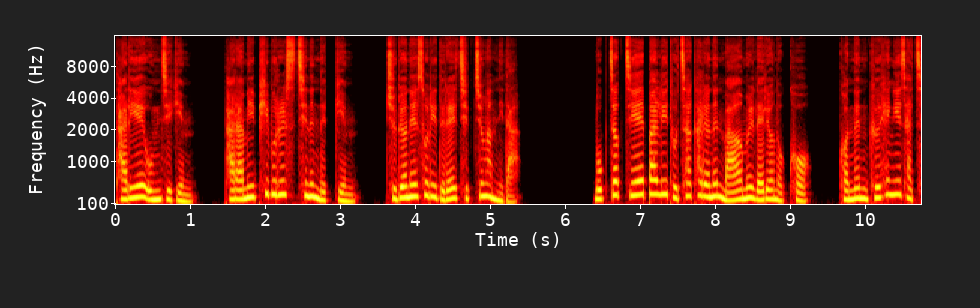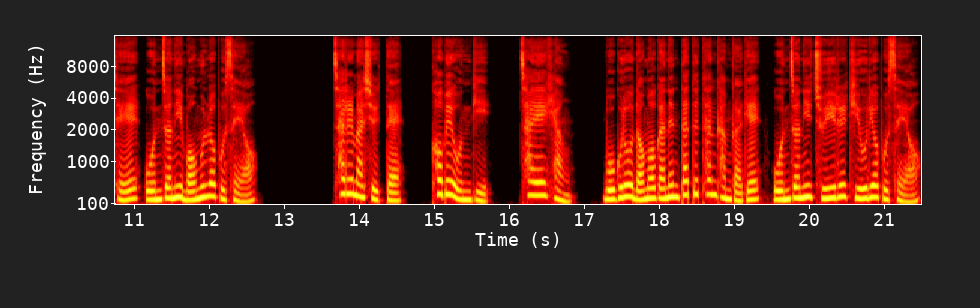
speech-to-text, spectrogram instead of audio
다리의 움직임, 바람이 피부를 스치는 느낌, 주변의 소리들에 집중합니다. 목적지에 빨리 도착하려는 마음을 내려놓고 걷는 그 행위 자체에 온전히 머물러 보세요. 차를 마실 때 컵의 온기, 차의 향, 목으로 넘어가는 따뜻한 감각에 온전히 주의를 기울여 보세요.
